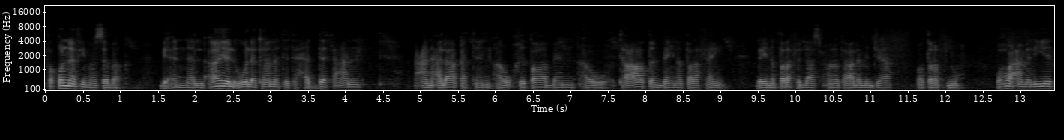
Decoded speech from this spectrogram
فقلنا فيما سبق بأن الآية الأولى كانت تتحدث عن عن علاقة أو خطاب أو تعاط بين طرفين بين طرف الله سبحانه وتعالى من جهة وطرف نوح. وهو عملية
